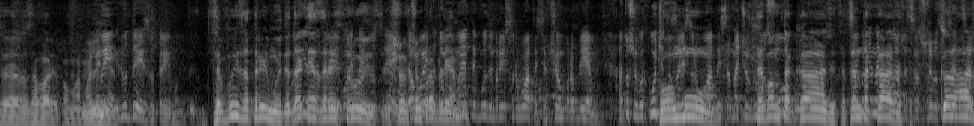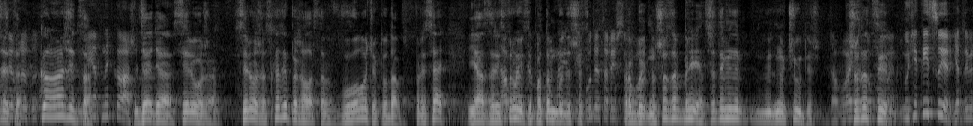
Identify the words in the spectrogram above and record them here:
е, розмовляю, по-моєму, или Ви ні? людей затримуєте. Це ви затримуєте, Ви дайте я затримуєте зареєструюсь. людей. Що, в чому Давайте проблема? документи будемо реєструватися. В чому проблема? А то, що ви хочете Кому? зареєструватися на чужу Це вам так кажеться, це вам мені так не кажеться. що ви- це- це- це Кажеться, вже- кажеться. Ні, не кажеться. Дядя Сережа, Сережа, скажи, пожалуйста, в уголочок туди присядь, я зареєструюсь і Давайте потім документи буду щось будете реєструвати. робити. Ну що за бред? Що ти мене ну, чудиш? Давайте що за документи. цирк? Ну який цирк? Я тобі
